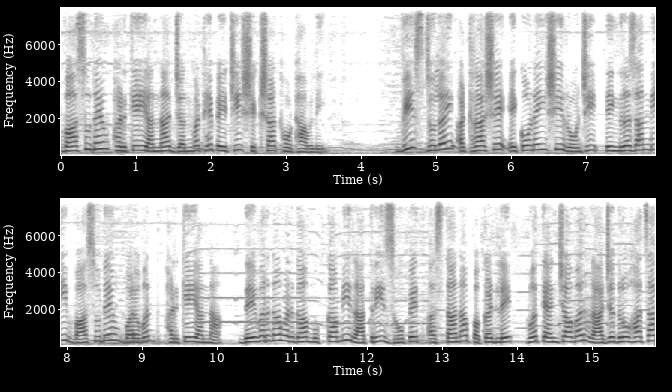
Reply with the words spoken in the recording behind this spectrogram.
वासुदेव फडके यांना जन्मठेपेची शिक्षा ठोठावली. वीस जुलै अठराशे एकोणऐंशी रोजी इंग्रजांनी वासुदेव बळवंत फडके यांना देवर्णावडगा मुक्कामी रात्री झोपेत असताना पकडले व त्यांच्यावर राजद्रोहाचा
